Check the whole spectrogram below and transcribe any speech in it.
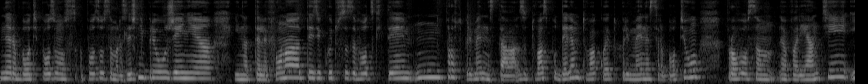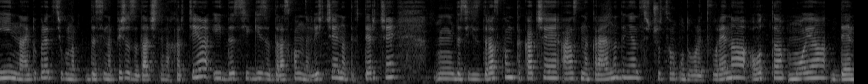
Не работи. Ползвал, ползвал съм различни приложения и на телефона, тези, които са заводските. М- просто при мен не става. Затова споделям това, което при мен е сработило. Пробвал съм варианти и най-добре да си, го, да си напиша задачите на хартия и да си ги задрасквам на листче, на тефтерче да си ги здрасквам, така че аз на края на деня да се чувствам удовлетворена от моя ден.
